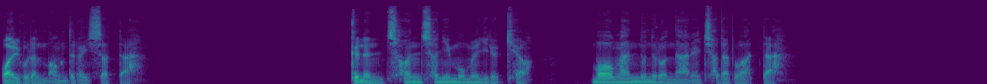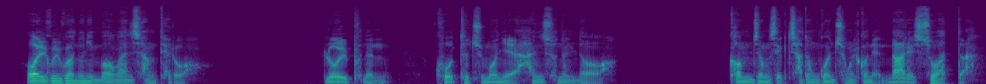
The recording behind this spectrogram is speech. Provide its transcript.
얼굴은 멍들어 있었다. 그는 천천히 몸을 일으켜 멍한 눈으로 나를 쳐다보았다. 얼굴과 눈이 멍한 상태로 롤프는 코트 주머니에 한 손을 넣어 검정색 자동권총을 꺼내 나를 쏘았다.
